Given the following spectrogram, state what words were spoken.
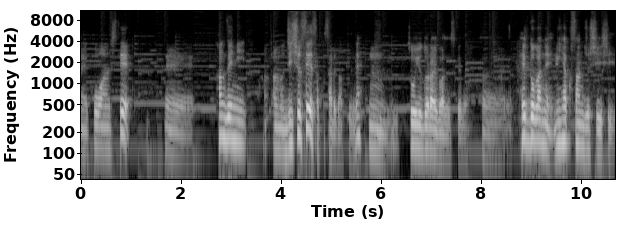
えー考案して、えー完全にあの自主制作されたっていうね、うん、そういうドライバーですけど、えーヘッドがね、230cc。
